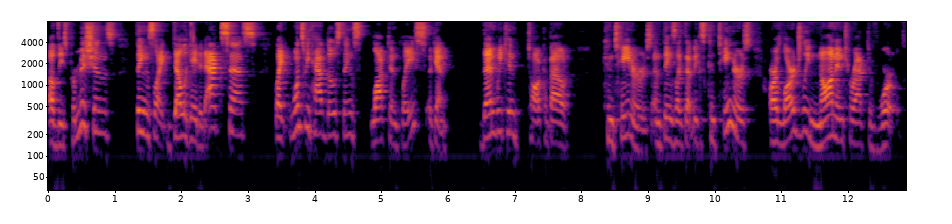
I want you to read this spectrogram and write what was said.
of these permissions, things like delegated access, like once we have those things locked in place, again, then we can talk about containers and things like that because containers are largely non-interactive world.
